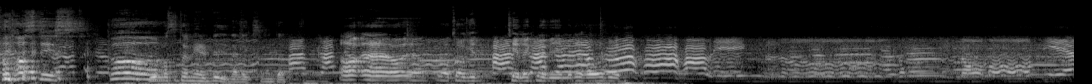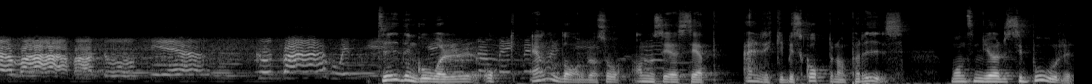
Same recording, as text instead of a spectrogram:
Fantastiskt! Åh! Du måste ta ner bilen liksom. Inte. Ja, äh, ja, ja, jag har tagit tillräckligt med vin, men det har du. Tiden går och en dag då så annonseras det att ärkebiskopen av Paris, Monsignor Cibour,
